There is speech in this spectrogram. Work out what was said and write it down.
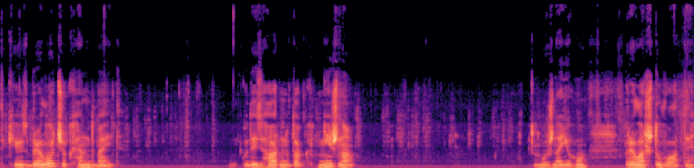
такий ось брелочок handmade. Кудись гарно так ніжно можна його прилаштувати.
